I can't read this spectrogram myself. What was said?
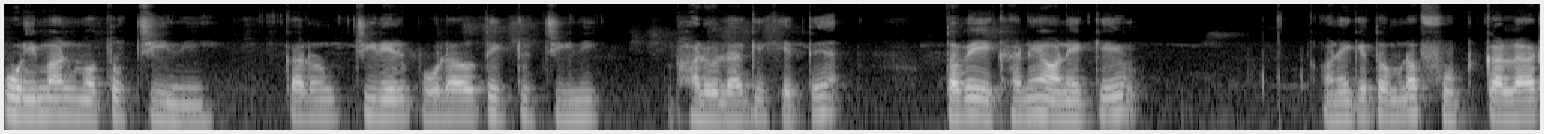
পরিমাণ মতো চিনি, কারণ চিড়ের পোলাওতে একটু চিনি ভালো লাগে খেতে। তবে এখানে অনেকে অনেকে তোমরা ফুড কালার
